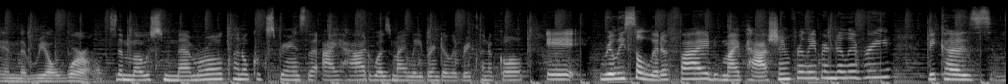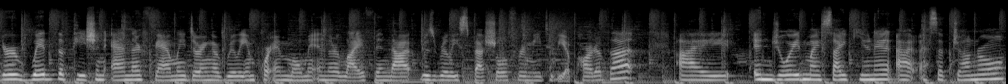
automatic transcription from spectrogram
in the real world. The most memorable clinical experience that I had was my labor and delivery clinical. It really solidified my passion for labor and delivery because you're with the patient and their family during a really important moment in their life and that was really special for me to be a part of that. I enjoyed my psych unit at SF General.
